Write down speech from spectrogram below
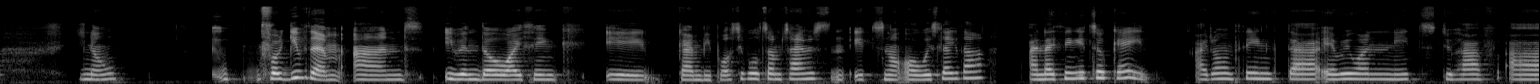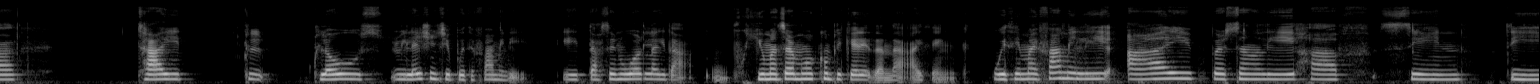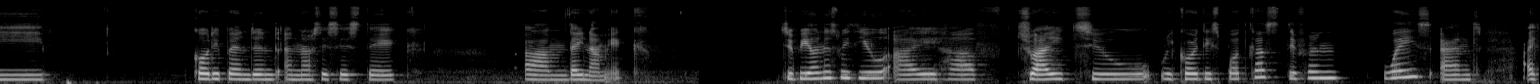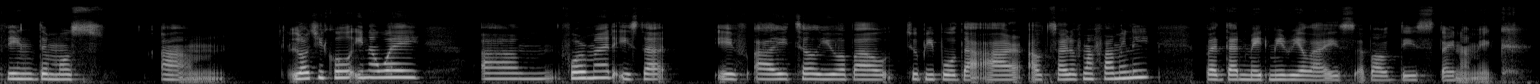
you know, forgive them. And even though I think it can be possible sometimes, it's not always like that. And I think it's okay. I don't think that everyone needs to have a tight, cl- close relationship with the family it doesn't work like that. Humans are more complicated than that, I think. Within my family, I personally have seen the codependent and narcissistic um, dynamic. To be honest with you, I have tried to record this podcast different ways, and I think the most um, logical in a way um, format is that if I tell you about two people that are outside of my family, but that made me realize about this dynamic,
